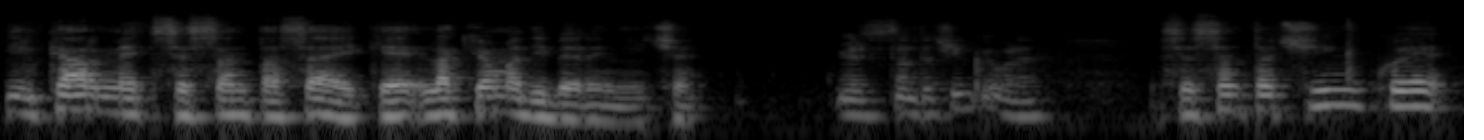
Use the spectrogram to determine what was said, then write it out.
Il Carme 66 che è la chioma di Berenice. Nel 65 qual è? 65,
